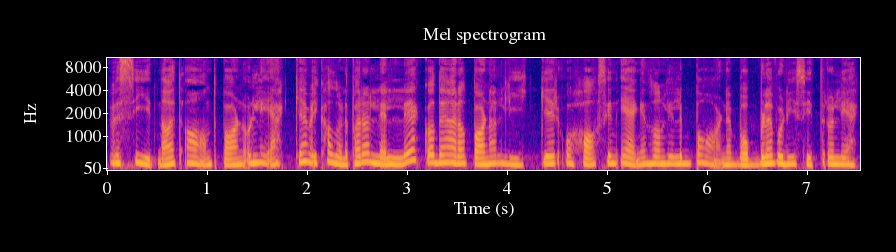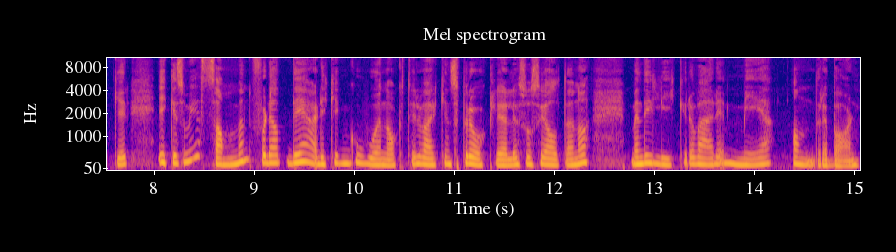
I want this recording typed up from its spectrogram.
ved siden av et annet barn og leke. Vi kaller det parallellek, og det er at barna liker å ha sin egen sånn lille barneboble hvor de sitter og leker. Ikke så mye sammen, for det er de ikke gode nok til verken språklig eller sosialt ennå, men de liker å være med andre barn.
